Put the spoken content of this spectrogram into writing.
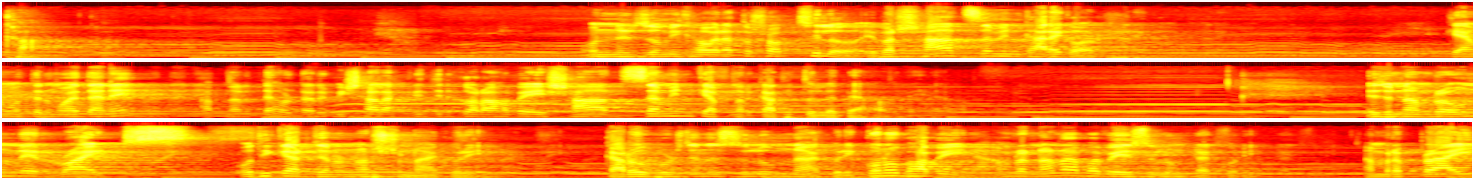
খা। অন্যের জমি খাওয়ার এত শখ ছিল, এবার সাত জমিন ঘাড়ে কর। কেয়ামতের ময়দানে আপনার দেহটার বিশাল আকৃতির করা হবে, এই সাত জমিনকে আপনার কাঁধে তুলে দেওয়া হবে। এজন্য আমরা অন্যের রাইটস অধিকার যেন নষ্ট না করি, কারও উপর যেন জুলুম না করি, কোনোভাবেই না। আমরা নানাভাবে এই জুলুমটা করি। আমরা প্রায়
